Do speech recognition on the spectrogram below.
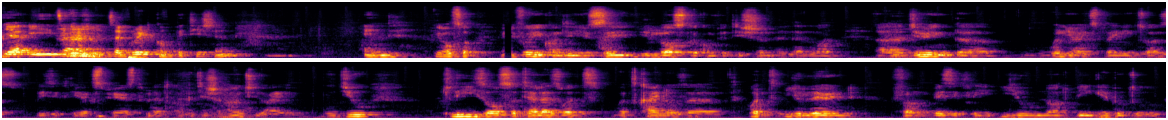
yeah, it's a, it's a great competition, and You also, before you continue, you say you lost the competition and then won. Uh, during the when you are explaining to us basically your experience through that competition, don't you? I, would you please also tell us what what kind of uh, what you learned from basically you not being able to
